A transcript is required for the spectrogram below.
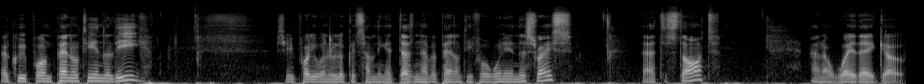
a Group 1 penalty in the league. So you probably want to look at something that doesn't have a penalty for winning in this race. At the start, and away they go.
